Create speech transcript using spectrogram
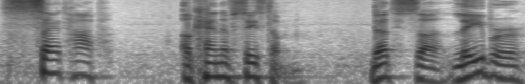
set up a kind of system that's a labor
